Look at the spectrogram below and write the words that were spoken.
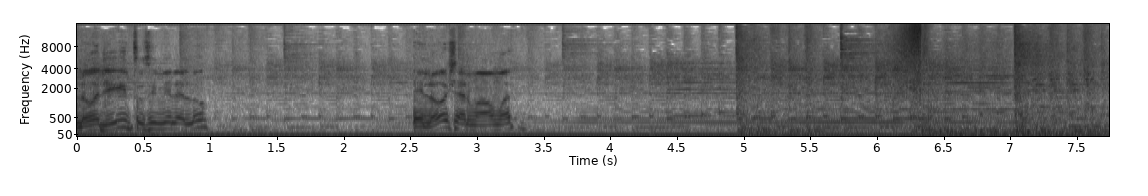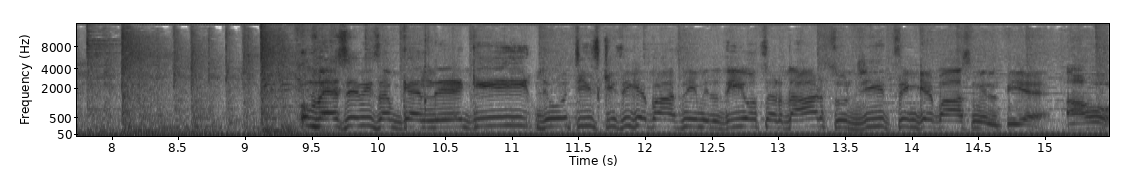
लो जी, तुसी भी ले लो। ले लो, शर्माओ मत। वो वैसे भी सब कहते हैं कि जो चीज़ किसी के पास नहीं मिलती, वो सरदार सुरजीत सिंह के पास मिलती है। आओ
